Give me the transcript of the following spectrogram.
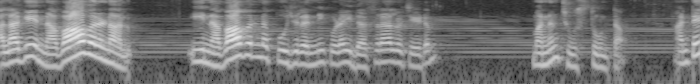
అలాగే నవావరణాలు. ఈ నవావరణ పూజలన్నీ కూడా ఈ దసరాలో చేయడం మనం చూస్తూ ఉంటాం. అంటే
